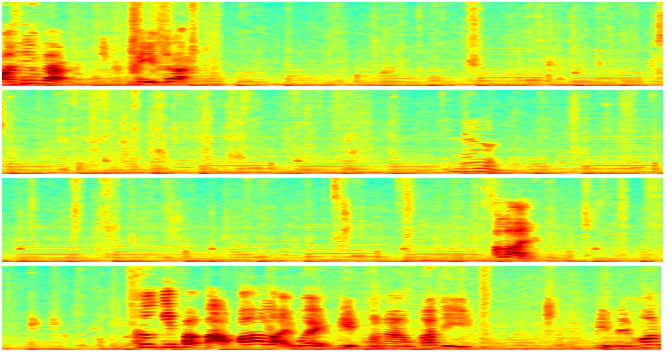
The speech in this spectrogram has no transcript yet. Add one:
อชิมแบบบีบด้วยอืมอร่อย คือกินเปล่าๆก็อร่อยเว้ย บีบมะนาวก็ดี บีบเลมอน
